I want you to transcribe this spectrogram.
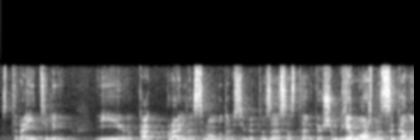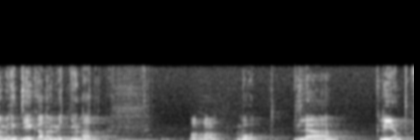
строителей и как правильно самому там себе ТЗ составить. В общем, где можно сэкономить, где экономить не надо. Угу. Вот, для клиентов.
